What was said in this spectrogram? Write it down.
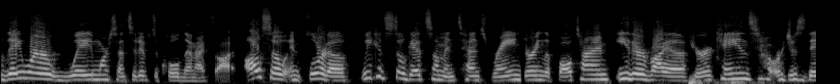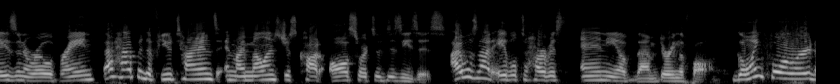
They were way more sensitive to cold than I thought. Also, in Florida, we can still get some intense rain during the fall time, either via hurricanes or just days in a row of rain. That happened a few times, and my melons just caught all sorts of diseases. I was not able to harvest any of them during the fall. Going forward,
